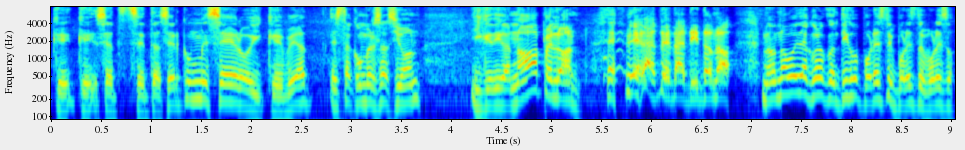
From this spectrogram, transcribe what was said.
que- se, se te acerque un mesero y que vea esta conversación y que diga, no, pelón, espérate tantito, no, no, no voy de acuerdo contigo por esto y por esto y por eso.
